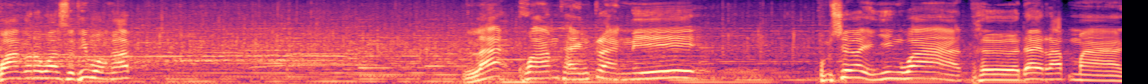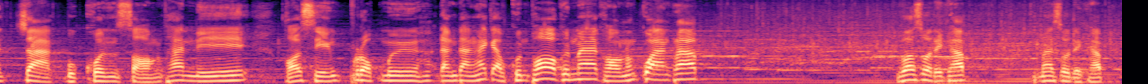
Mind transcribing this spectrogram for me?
กวางกรวรรณสุทธิวงศ์ครับ และความแข็งแกร่งนี้ ผมเชื่ออย่างยิ่งว่าเธอได้รับมาจากบุคคลสองท่านนี้ ขอเสียงปรบมือดัง ๆ ให้กับคุณพ่อคุณแม่ของน้องกวางครับคุณพ่อสวัสดีครับคุณแม่สวัสดีครับ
